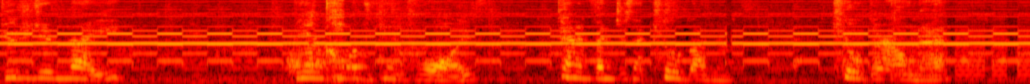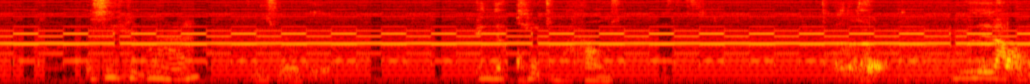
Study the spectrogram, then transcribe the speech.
Fugitive Nate. Called against live. Ten adventures that killed them. Killed their owner. A secret room. Is regular. In the cult house. Loud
